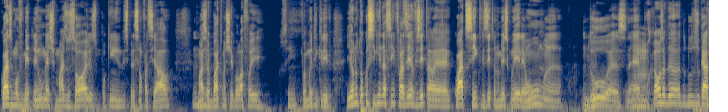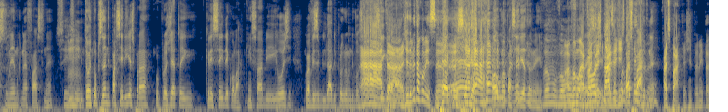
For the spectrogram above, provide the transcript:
quase movimento nenhum, mexe mais os olhos, um pouquinho de expressão facial. Mas Uhum. o Batman chegou lá, foi, Sim. foi muito incrível. E eu não tô conseguindo, assim, fazer a visita, é, quatro, cinco visitas no mês com ele, é uma, Uhum. duas, né? Uhum. Por causa do- do- dos gastos mesmo, que não é fácil, né? Sim, Uhum. sim. Então, eu tô precisando de parcerias para o projeto aí crescer e decolar. Quem sabe hoje, com a visibilidade do programa de vocês, Ah, consiga, tá. A gente também tá começando. é, né? consiga alguma parceria também. Vamos, vamos, Mas vamos, vamos- vamos mas- ajudar mas a gente Faz parte, sendo, né? Faz parte, a gente também tá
